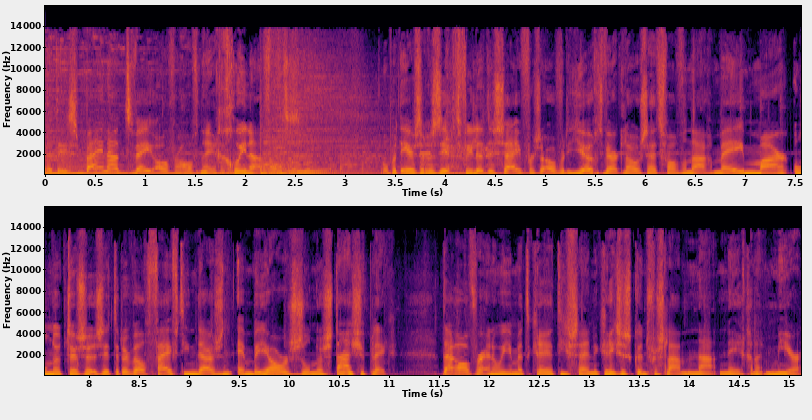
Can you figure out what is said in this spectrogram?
Het is bijna twee over half negen. Goedenavond. Op het eerste gezicht vielen de cijfers over de jeugdwerkloosheid van vandaag mee. Maar ondertussen zitten er wel 15.000 mbo'ers zonder stageplek. Daarover en hoe je met creatief zijn de crisis kunt verslaan na negenen meer.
